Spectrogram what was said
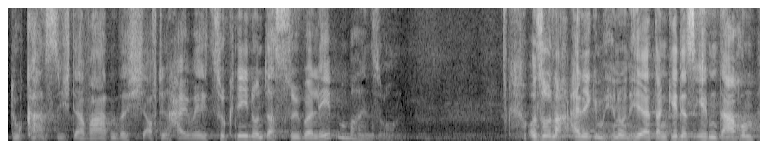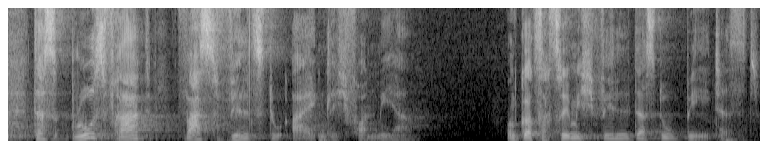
du kannst nicht erwarten, dich auf den Highway zu knien und das zu überleben, mein Sohn. Und so nach einigem Hin und Her, dann geht es eben darum, dass Bruce fragt, was willst du eigentlich von mir? Und Gott sagt zu ihm, ich will, dass du betest.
